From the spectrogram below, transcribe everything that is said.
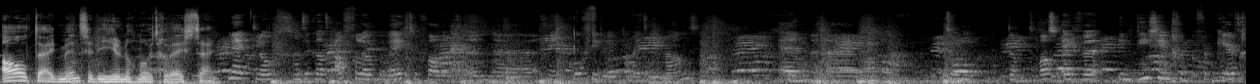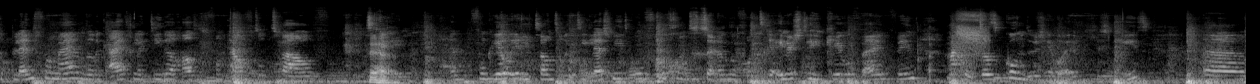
altijd mensen die hier nog nooit geweest zijn. Nee, klopt. Want ik had afgelopen week toevallig een, eh ging koffiedrinkje met iemand. En eh, toen, dat was even in die zin ge- verkeerd gepland voor mij. Omdat ik eigenlijk die dag altijd van 11 tot 12 train. En vond ik heel irritant dat ik die les niet kon volgen. Want het zijn ook nog wat trainers die ik heel fijn vind. Maar goed, dat kon dus heel eventjes niet. Ehm,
